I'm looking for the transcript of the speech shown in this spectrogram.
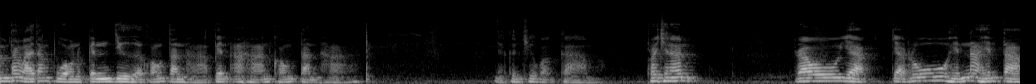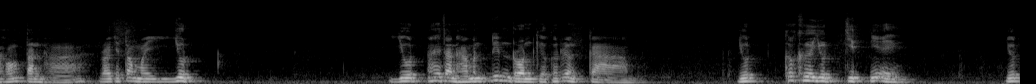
มทั้งหลายทั้งปวงเป็นเหยื่อของตัณหา เป็นอาหารของตัณหาเนี่ยขึ้นชื่อว่ากาม เพราะฉะนั้นเราอยากจะรู้เห็นหน้าเห็นตาของตัณหา เราจะต้องมาหยุด หยุดให้ตัณหามันดิ้นรนเกี่ยวกับเรื่องกาม หยุดก็คือหยุดจิตนี่เอง หยุด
